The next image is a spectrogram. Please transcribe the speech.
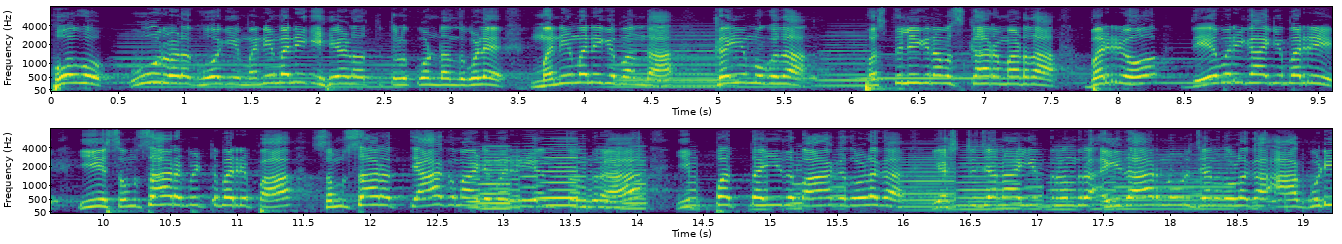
ಹೋಗು, ಊರೊಳಗೆ ಹೋಗಿ ಮನೆ ಮನೆಗೆ ಅಂತ ತಿಳ್ಕೊಂಡಂದುಗಳೇ ಮನೆ ಮನೆಗೆ ಬಂದ, ಕೈ ಮುಗದ ಹೊಸ್ತಲಿಗೆ ನಮಸ್ಕಾರ ಮಾಡ್ದ. ಬರ್ರೋ, ದೇವರಿಗಾಗಿ ಬರ್ರಿ, ಈ ಸಂಸಾರ ಬಿಟ್ಟು ಬರ್ರಿಪ್ಪ, ಸಂಸಾರ ತ್ಯಾಗ ಮಾಡಿ ಬರ್ರಿ ಅಂತಂದ್ರ ಇಪ್ಪತ್ತೈದು ಭಾಗದೊಳಗ ಎಷ್ಟು ಜನ ಇದ್ರಂದ್ರ ಐದಾರು ನೂರು ಜನದೊಳಗ ಆ ಗುಡಿ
